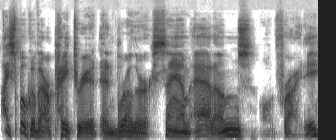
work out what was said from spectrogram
I spoke of our patriot and brother Sam Adams on Friday.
